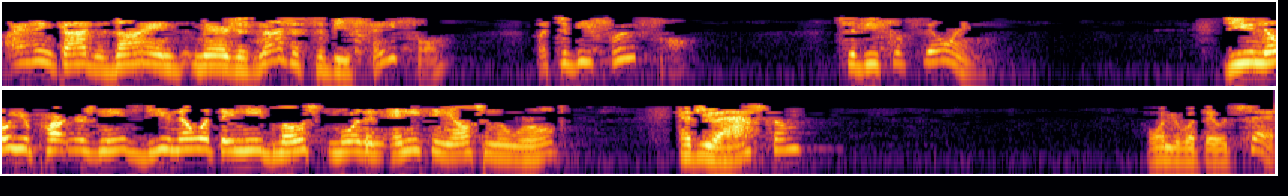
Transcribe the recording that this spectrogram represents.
I think God designed marriages not just to be faithful, but to be fruitful, to be fulfilling. Do you know your partner's needs? Do you know what they need most more than anything else in the world? Have you asked them? I wonder what they would say.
